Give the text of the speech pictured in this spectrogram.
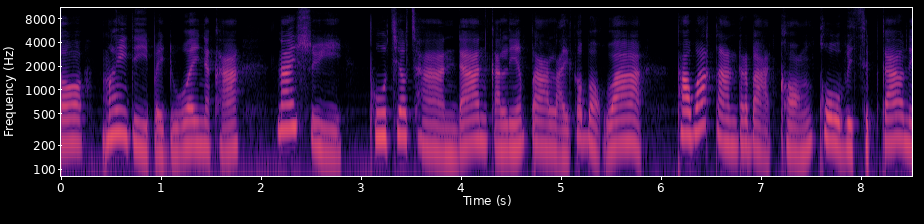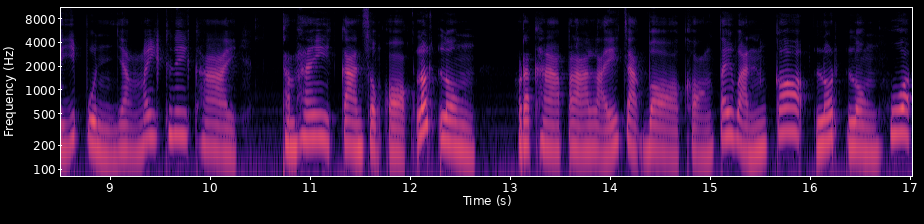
ก็ไม่ดีไปด้วยนะคะ นายสี ผู้เชี่ยวชาญด้านการเลี้ยงปลาไหลก็บอกว่า ภาวะการระบาดของโควิด -19 ในญี่ปุ่นยังไม่คลี่คลายทำให้การส่งออกลดลง ราคาปลาไหลจากบ่อของไต้หวันก็ลดลงหวบ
